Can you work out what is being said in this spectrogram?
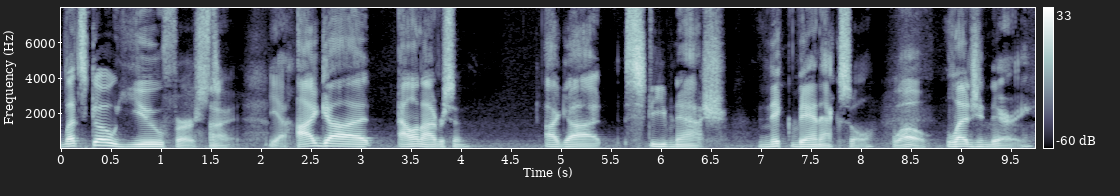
Let's go you first. All right. Yeah. I got Allen Iverson. I got Steve Nash, Nick Van Exel, Whoa. legendary.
